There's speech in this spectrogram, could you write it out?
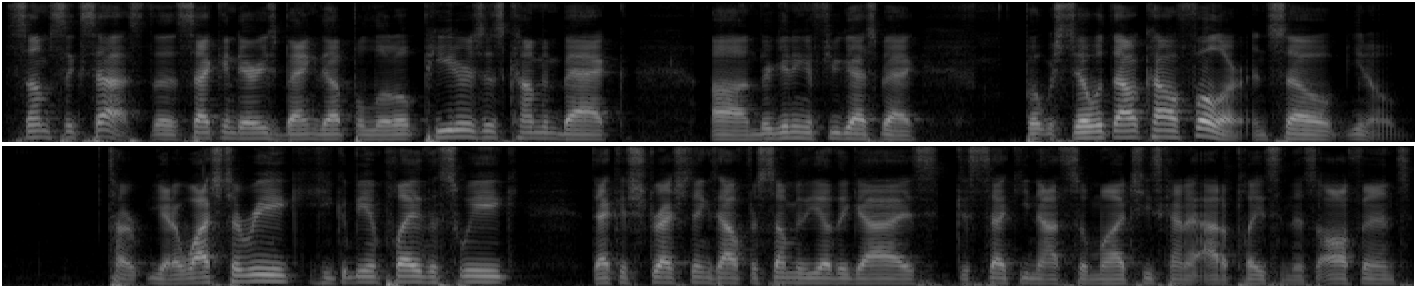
some success. The secondary's banged up a little. Peters is coming back. Um, they're getting a few guys back, but we're still without Kyle Fuller. And so, you know, you got to watch Tyreek. He could be in play this week. That could stretch things out for some of the other guys. Gesicki, not so much. He's kind of out of place in this offense.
